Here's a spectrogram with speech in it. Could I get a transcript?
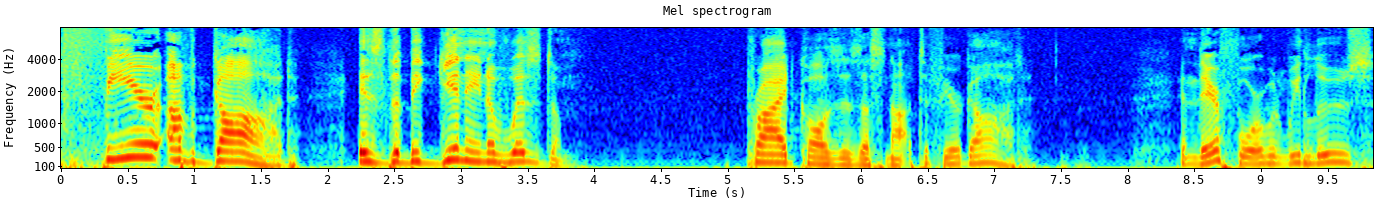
fear of God is the beginning of wisdom. Pride causes us not to fear God. And therefore, when we lose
